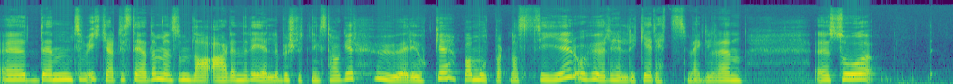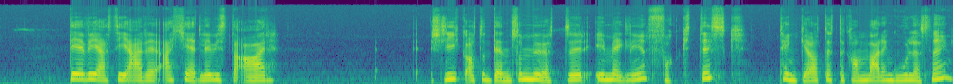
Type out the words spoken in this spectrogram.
Den som ikke er til stede, men som da er den reelle beslutningstaker, hører jo ikke hva motparten sier, og hører heller ikke rettsmegleren. Så det vil jeg si er, er, kjedelig hvis det er slik at den som møter i meglingen, faktisk tenker at dette kan være en god løsning,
